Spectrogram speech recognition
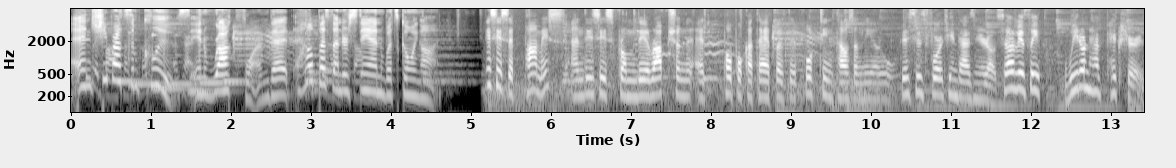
and she brought some clues in rock form that help us understand what's going on. This is a pumice, and this is from the eruption at Popocatépetl, 14,000 year old. This is 14,000 year old. So obviously, we don't have pictures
